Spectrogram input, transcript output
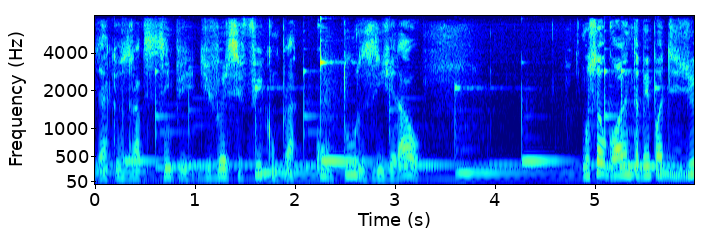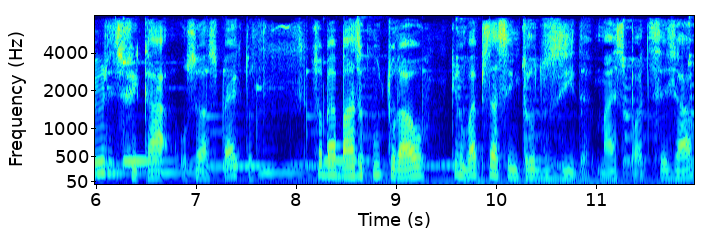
já que os dragões sempre diversificam para culturas em geral, o seu golem também pode diversificar o seu aspecto sobre a base cultural que não vai precisar ser introduzida, mas pode ser já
